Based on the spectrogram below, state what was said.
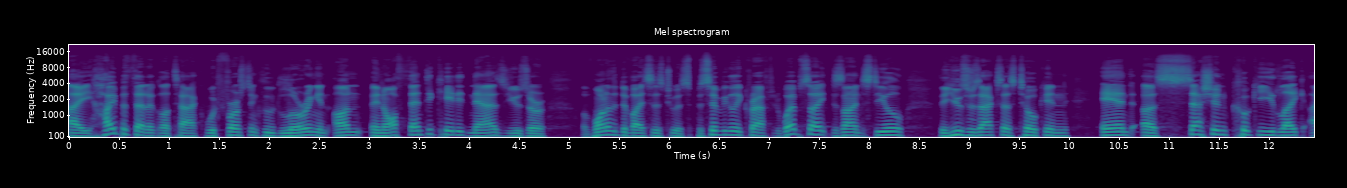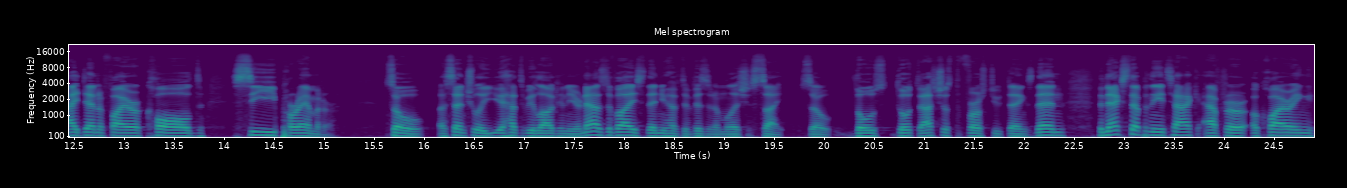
a hypothetical attack would first include luring an, un, an authenticated NAS user of one of the devices to a specifically crafted website designed to steal the user's access token and a session cookie like identifier called C parameter. So essentially, you have to be logged into your NAS device, then you have to visit a malicious site. So those, those that's just the first two things. Then the next step in the attack, after acquiring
